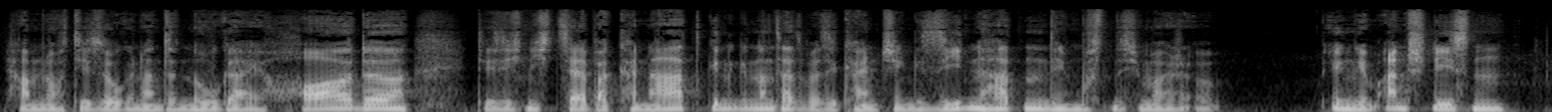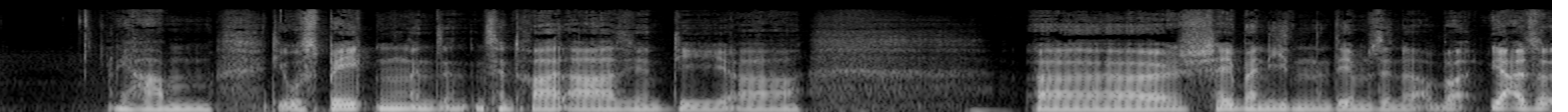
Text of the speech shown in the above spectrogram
Wir haben noch die sogenannte Nogai-Horde, die sich nicht selber Kanat genannt hat, weil sie keinen Chingisiden hatten. Die mussten sich immer äh, irgendwem anschließen. Wir haben die Usbeken in, in Zentralasien, die äh, äh, Shabaniden in dem Sinne. Aber ja, also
